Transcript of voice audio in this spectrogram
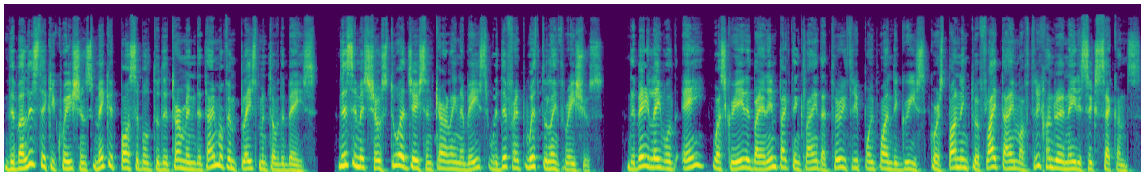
The ballistic equations make it possible to determine the time of emplacement of the bays. This image shows two adjacent Carolina bays with different width-to-length ratios. The bay labeled A was created by an impact inclined at 33.1 degrees, corresponding to a flight time of 386 seconds.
